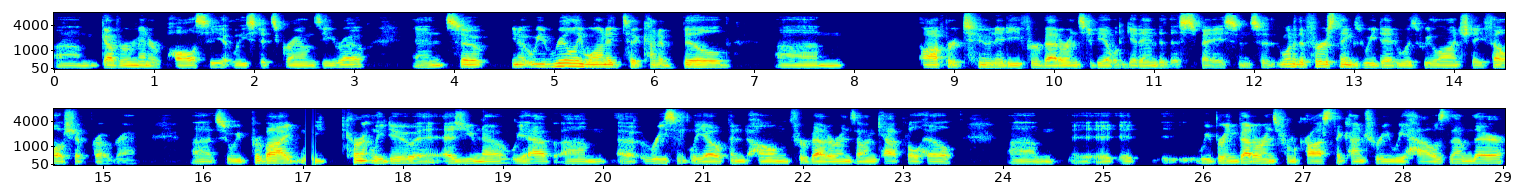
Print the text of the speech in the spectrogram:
um, government or policy at least it's ground zero. And so you know we really wanted to kind of build um, opportunity for veterans to be able to get into this space. And so one of the first things we did was we launched a fellowship program uh, so we provide, we currently do, as you know, we have um, a recently opened home for veterans on Capitol Hill. Um, it, it, we bring veterans from across the country. We house them there.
